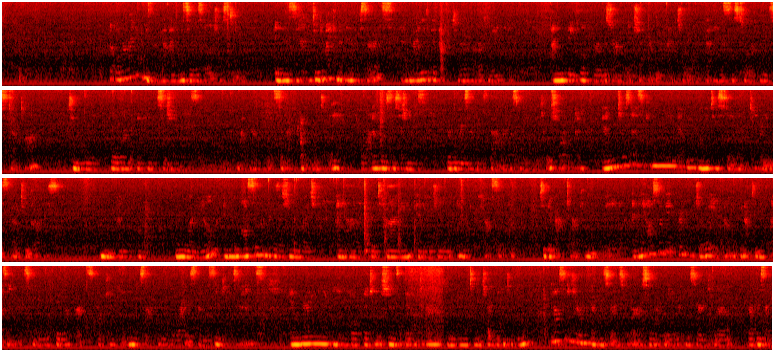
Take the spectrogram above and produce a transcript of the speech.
questions that they've about and how to make sure that they continue, and also to hear what their concerns were, so that way the concerns were represented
